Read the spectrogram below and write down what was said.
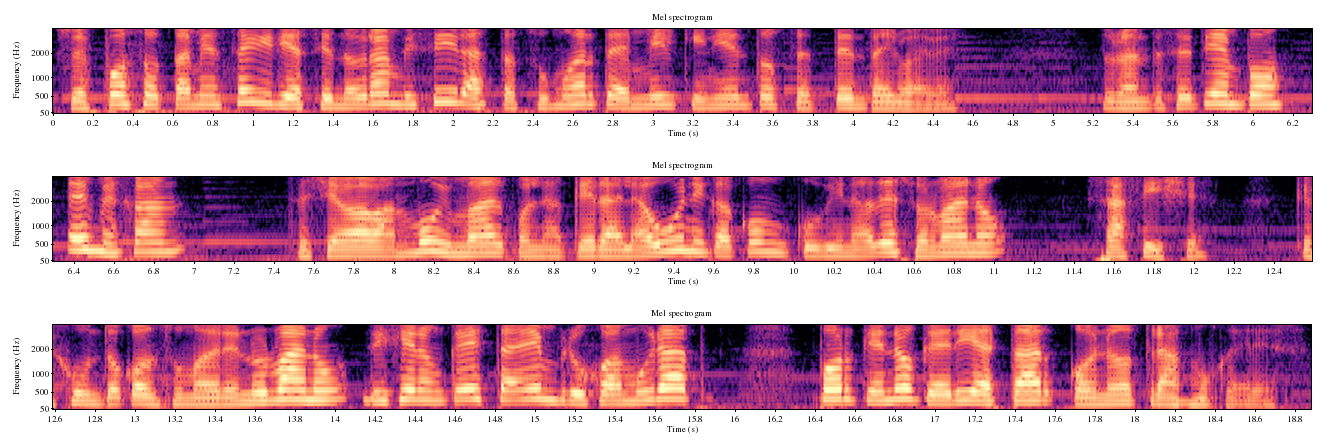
Su esposo también seguiría siendo gran visir hasta su muerte en 1579. Durante ese tiempo, Esmehan se llevaba muy mal con la que era la única concubina de su hermano, Safiye, que junto con su madre Nurbanu dijeron que ésta embrujó a Murat porque no quería estar con otras mujeres.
